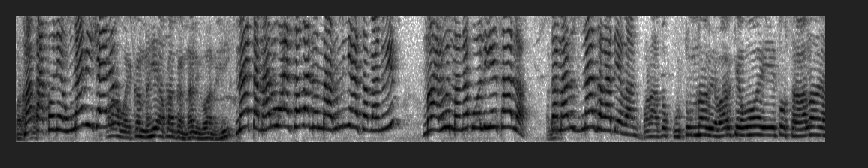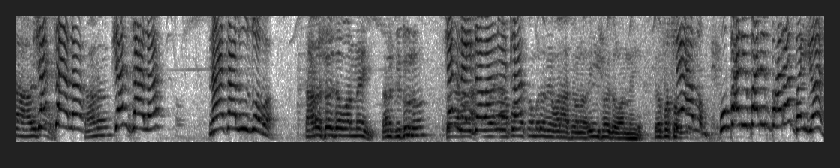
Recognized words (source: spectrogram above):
મા કાકો કાકોને એવું ના વિચારે હોય વૈકલ નહીં આપણા ઘરના વિવાહ નહીં. ના તમારું આ સવાનું મારું નહીં આ સવાનું એમ. મારું મને બોલીએ ચાલ. તમારું ના જવા દેવાનું. પણ આ તો કુટુંબના વ્યવહાર કેવો હોય એ તો ચાલે શમ ચાલે? શમ ચાલે? ના ચાલવું જોવો. તારો શું જવાનું નહીં. તને કીધું ને? શેમ નહીં જવાનું એટલે? કમ બધા વ્યવહાર આચવાનો એ શું જવાનું નહીં. એ આમ ઉપાડી ઉપાડી ફરા ભાઈઓન.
